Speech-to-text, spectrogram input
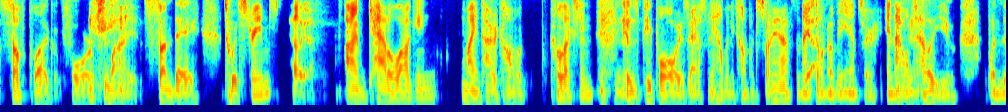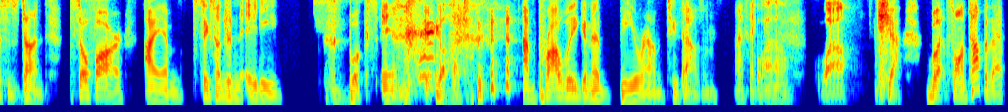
self plug for my Sunday Twitch streams. Hell yeah. I'm cataloging my entire comic collection because people always ask me how many comics do I have, and Yeah. I don't know the answer. And I will Mhm. tell you when this is done. So far, I am 680 books in. Good God. I'm probably gonna be around 2,000. I think. wow. Wow. Yeah. But so on top of that,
